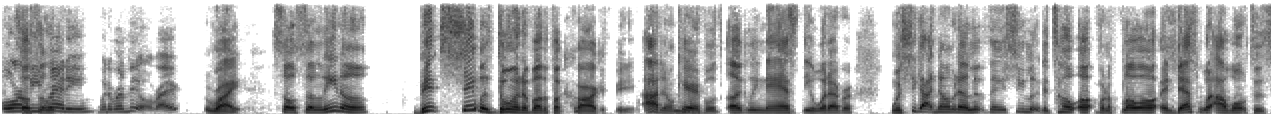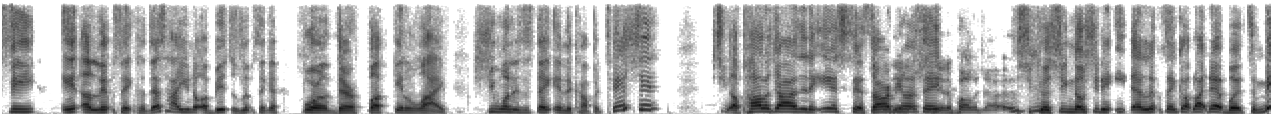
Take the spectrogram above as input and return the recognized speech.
or So be Sel- ready with a reveal, right? Right. So Salina, bitch, she was doing the motherfucking choreography. I don't care mm. if it was ugly, nasty, or whatever. When she got done with that lip sync, she looked the toe up from the floor up, and that's what I want to see in a lip sync because that's how you know a bitch is lip syncing for their fucking life. She wanted to stay in the competition. She apologized at the end. She said, "Sorry, She did- She Beyonce," did apologize. because she knows she didn't eat that lip sync up like that. But to me,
